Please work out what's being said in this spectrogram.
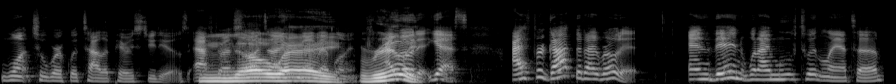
want to work with Tyler Perry Studios after I No saw Diamond way. Woman. Really? I wrote it. Yes. I forgot that I wrote it. And then when I moved to Atlanta,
